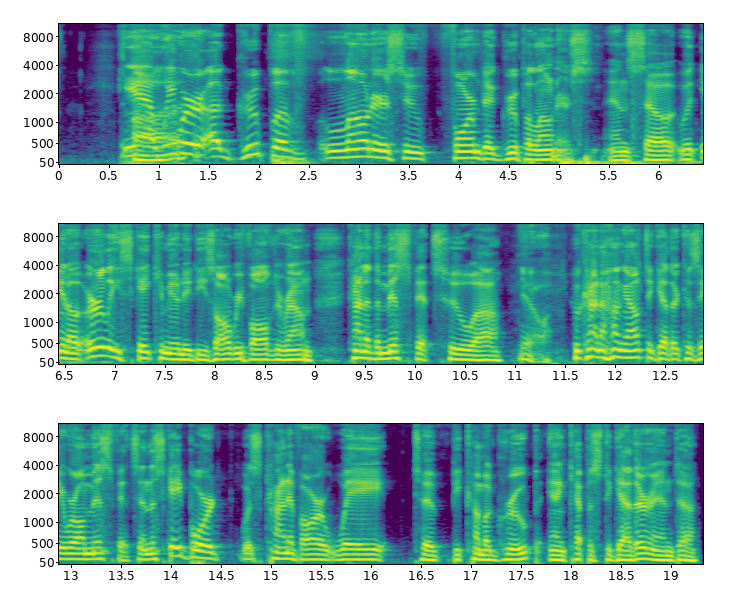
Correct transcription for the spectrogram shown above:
Yeah, we were a group of loners who formed a group of loners. And so, with- you know, early skate communities all revolved around kind of the misfits who, uh, You know, who kind of hung out together because they were all misfits. And the skateboard was kind of our way to become a group and kept us together. And uh,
